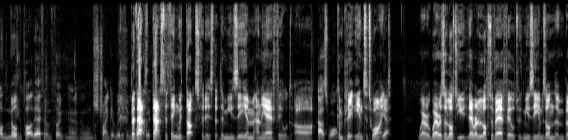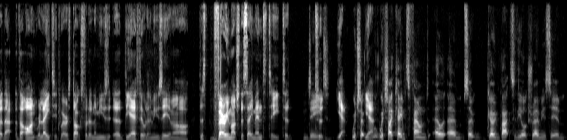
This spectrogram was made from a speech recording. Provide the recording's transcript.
on the northern part of the airfield and think, "Yeah, I'll just try and get rid of him. But that's quickly." that's the thing with Duxford is that the museum and the airfield are as one. completely intertwined. Yeah. Where, whereas a lot of you, there are a lot of airfields with museums on them, but that that aren't related. Whereas Duxford and the muse, uh, the airfield and the museum are the, very much the same entity. To, Indeed. to yeah, which yeah. which I came to found. Um, so going back to the Yorkshire Air Museum,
